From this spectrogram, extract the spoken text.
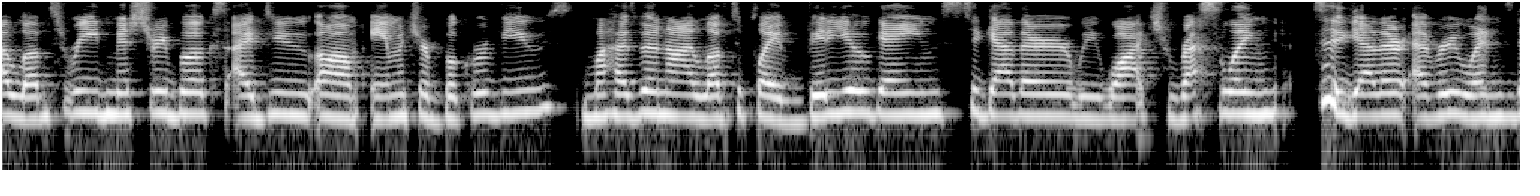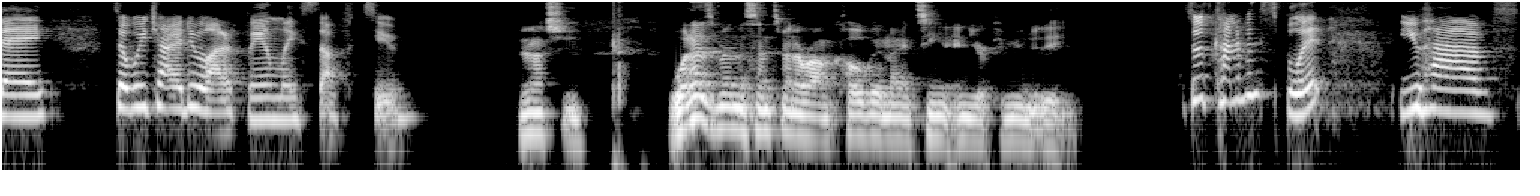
I love to read mystery books. I do um, amateur book reviews. My husband and I love to play video games together. We watch wrestling together every Wednesday. So we try to do a lot of family stuff too. Got you. What has been the sentiment around COVID 19 in your community? So it's kind of been split. You have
